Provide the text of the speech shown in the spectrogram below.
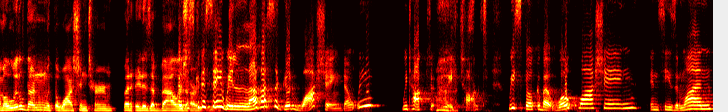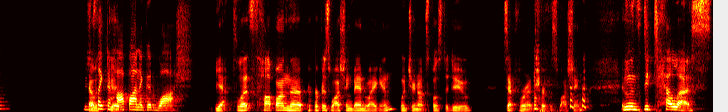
I'm a little done with the washing term, but it is a valid. I was just going to say, we love us a good washing, don't we? We talked, oh, we Just- talked, we spoke about woke washing in season one. We just like to good. hop on a good wash. Yeah, so let's hop on the purpose washing bandwagon, which you're not supposed to do, except for at purpose washing. And Lindsay, tell us.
